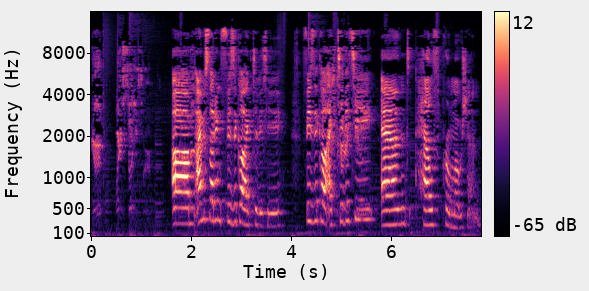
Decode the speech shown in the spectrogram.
you're what are you studying for? um, I'm studying physical activity, physical activity and health promotion.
